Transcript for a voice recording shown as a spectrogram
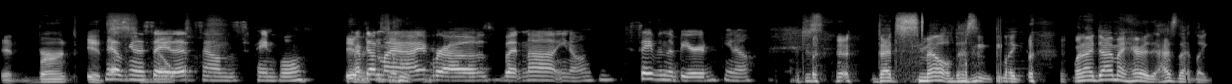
It burnt. It. Yeah, I was gonna say that sounds painful. It I've done was- my eyebrows, but not you know saving the beard. You know. It just that smell doesn't like when I dye my hair. It has that like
